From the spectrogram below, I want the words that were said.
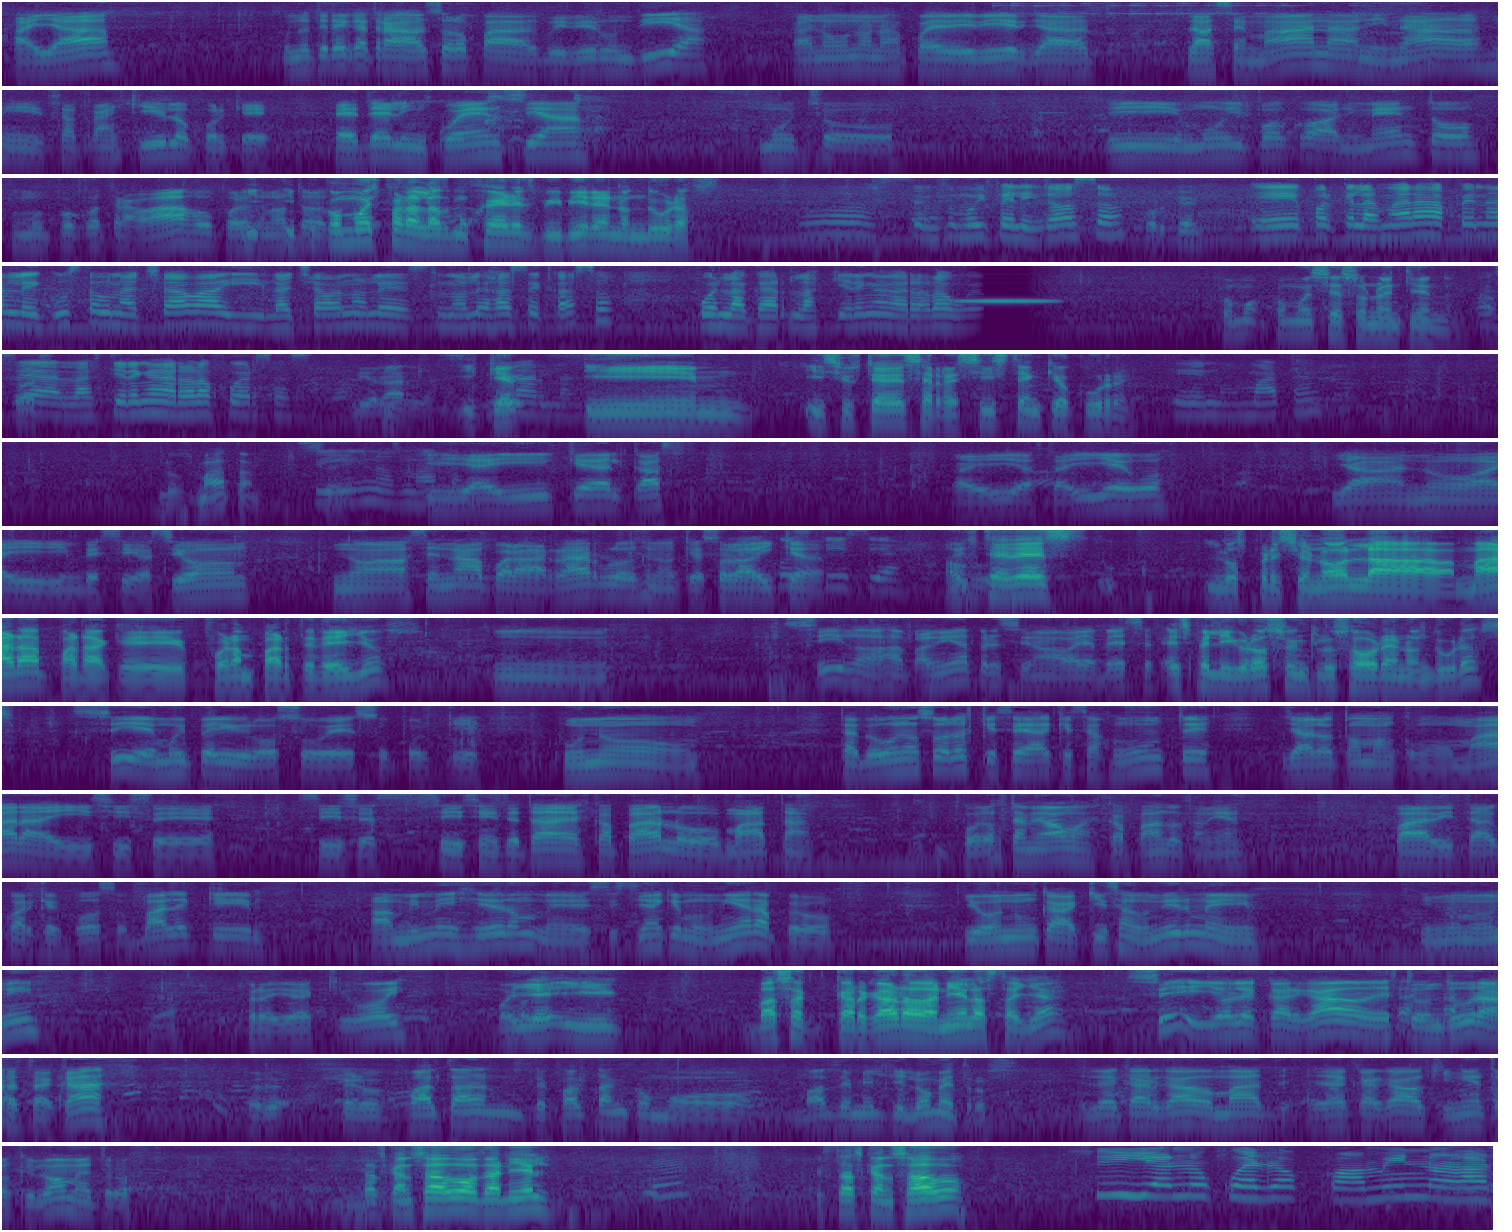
allá uno tiene que trabajar solo para vivir un día, ya no, uno no puede vivir ya la semana ni nada, ni estar tranquilo porque es delincuencia, mucho y muy poco alimento, muy poco trabajo. Por eso ¿Y, cómo es para las mujeres vivir en Honduras? Es muy peligroso. ¿Por qué? Eh, porque las maras apenas les gusta una chava y la chava no les, no les hace caso, pues las, quieren agarrar a huevos. ¿Cómo, cómo es eso? No entiendo. O sea, las quieren agarrar a fuerzas. Violarlas. ¿Y, qué, Violarlas. y, y si ustedes se resisten, ¿qué ocurre? Eh, nos matan. Los matan. Sí, nos matan. Y ahí queda el caso. Ahí, hasta ahí llego. Ya no hay investigación, no hacen nada para agarrarlos, sino que solo No hay ahí queda. justicia. ¿A ustedes los presionó la Mara para que fueran parte de ellos? Mm, sí, no, a a mí me ha presionado varias veces. ¿Es peligroso incluso ahora en Honduras? Sí, es muy peligroso eso porque uno, tal vez uno solo es que sea que se junte, ya lo toman como mara y si se, si se, si se intenta escapar lo matan. Por eso también vamos escapando también para evitar cualquier cosa. Vale que a mí me dijeron, me insistían que me uniera, pero yo nunca quise unirme y, y no me uní. Pero yo aquí voy. Oye, ¿y vas a cargar a Daniel hasta allá? Sí, yo le he cargado desde Honduras hasta acá. Pero, pero faltan, te faltan como más de mil kilómetros. Le he cargado más, he cargado 500 kilómetros. ¿Estás cansado, Daniel? ¿Estás cansado? Sí, ya no puedo caminar.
